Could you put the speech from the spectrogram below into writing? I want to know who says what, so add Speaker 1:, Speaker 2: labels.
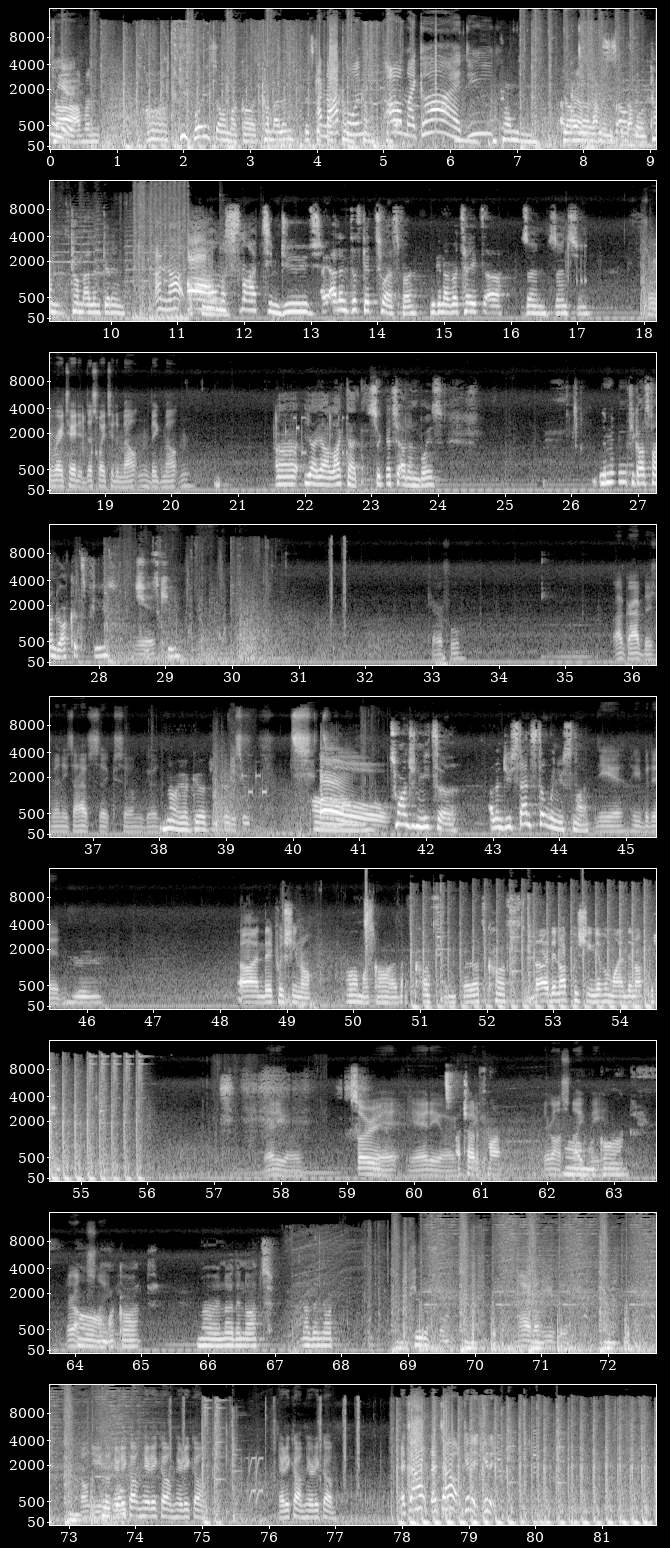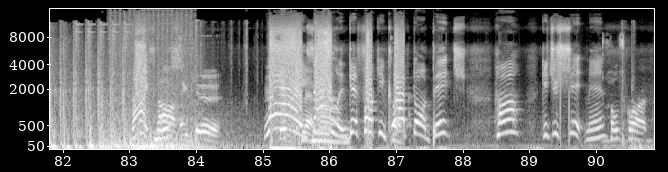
Speaker 1: rifle
Speaker 2: Nah,
Speaker 1: here.
Speaker 2: I'm on.
Speaker 3: Oh, these boys! Oh my god! Come, Alan. Let's
Speaker 1: I
Speaker 3: get back.
Speaker 1: knocked
Speaker 3: come,
Speaker 1: one.
Speaker 3: Come,
Speaker 1: Oh my god, dude.
Speaker 3: come. Yo,
Speaker 2: I'm
Speaker 3: no,
Speaker 2: coming,
Speaker 3: this is our Come, come, Alan, get in.
Speaker 1: I knocked.
Speaker 2: Oh, I almost sniped him, dude.
Speaker 3: Hey, Alan, just get to us, bro. We're gonna rotate uh, zone, zone soon.
Speaker 1: Should we rotate it this way to the mountain, big mountain?
Speaker 3: Uh, yeah, yeah, I like that. So get to Alan, boys. Let me know if you guys find rockets, please.
Speaker 1: Yeah.
Speaker 3: Shit's key.
Speaker 1: Careful. I grabbed those minis. I have six, so I'm good.
Speaker 3: No, you're good. You're good.
Speaker 2: Oh.
Speaker 3: 200 meter. Alan, do you stand still when you snipe?
Speaker 1: Yeah, he did.
Speaker 2: Oh, and they're pushing now.
Speaker 3: Oh my god, that's costing, bro. That's costing.
Speaker 2: No, they're not pushing. Never mind, they're not pushing.
Speaker 1: There they are.
Speaker 2: Sorry,
Speaker 1: Yeah, yeah, they are.
Speaker 2: I tried to snipe.
Speaker 1: They're gonna
Speaker 3: Oh my
Speaker 1: me.
Speaker 3: god.
Speaker 1: They're gonna
Speaker 3: Oh
Speaker 1: snipe
Speaker 3: my
Speaker 1: me.
Speaker 3: god. No, no, they're not. No, they're not. Beautiful.
Speaker 1: No, don't use it. Don't use it. Here they come, here they come, here they come. Here they come, here they come. It's out! It's out! Get it, get it! Nice!
Speaker 3: Nice.
Speaker 1: Nice!
Speaker 2: Thank you.
Speaker 1: Nice!
Speaker 2: clapped.
Speaker 1: Alan! Get fucking clapped on, bitch! Huh? Get your shit, man.
Speaker 4: Whole squad.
